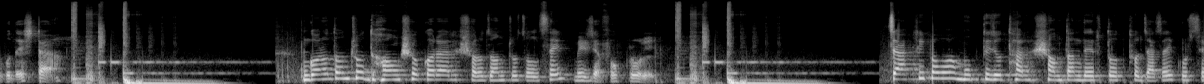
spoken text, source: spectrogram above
উপদেষ্টা। গণতন্ত্র ধ্বংস করার ষড়যন্ত্র চলছে মির্জা ফখরুল। চাকরি পাওয়া মুক্তিযোদ্ধার সন্তানদের তথ্য যাচাই করছে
